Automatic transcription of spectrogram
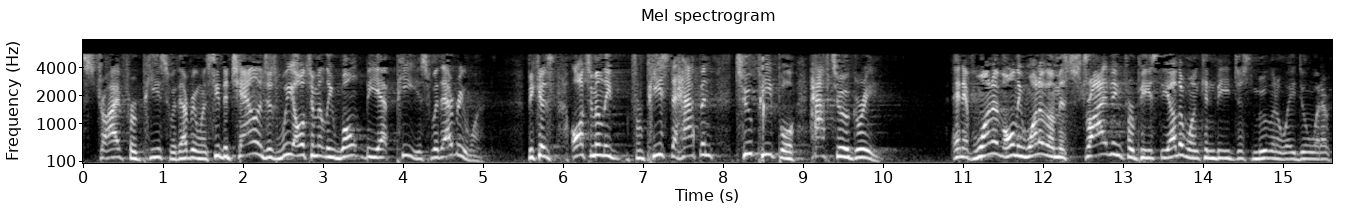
Strive for peace with everyone. See, the challenge is we ultimately won't be at peace with everyone. Because ultimately, for peace to happen, two people have to agree. And if one of only one of them is striving for peace, the other one can be just moving away, doing whatever.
